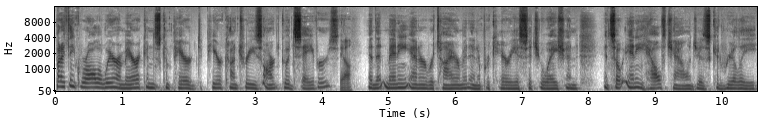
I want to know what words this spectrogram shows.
But I think we're all aware Americans compared to peer countries aren't good savers. Yeah. And that many enter retirement in a precarious situation. And so any health challenges could really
